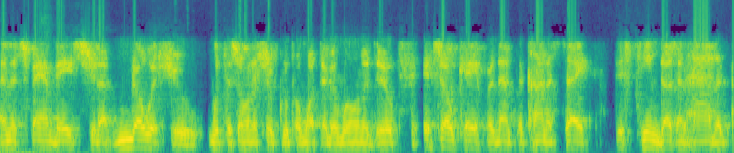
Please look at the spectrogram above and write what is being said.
And this fan base should have no issue with this ownership group and what they've been willing to do. It's okay for them to kind of say this team doesn't have it.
